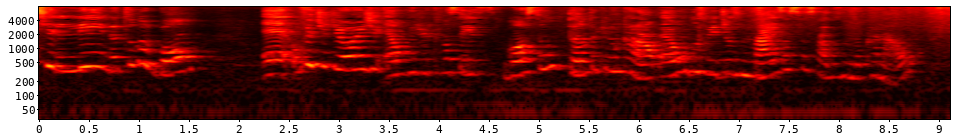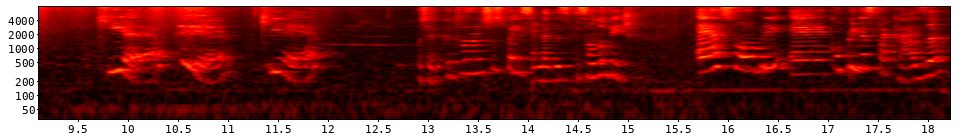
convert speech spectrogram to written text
gente linda, tudo bom? É, o vídeo de hoje é um vídeo que vocês gostam tanto aqui no canal. É um dos vídeos mais acessados no meu canal. Que é, que é, que é... Eu sei porque eu tô fazendo suspense na descrição do vídeo. É sobre é, comprinhas pra casa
